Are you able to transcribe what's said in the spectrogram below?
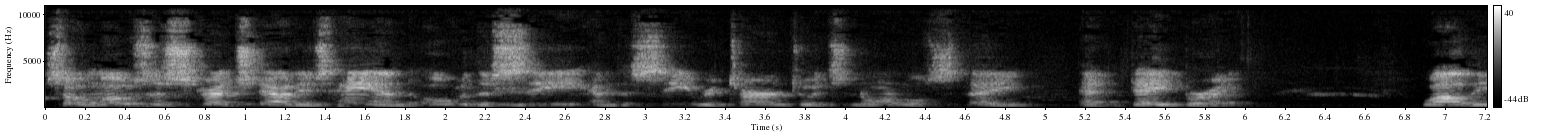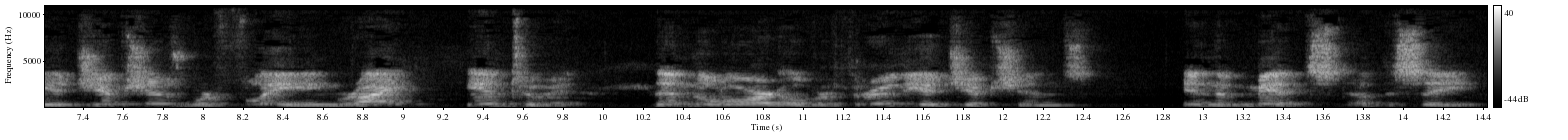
So Moses stretched out his hand over the sea, and the sea returned to its normal state at daybreak. While the Egyptians were fleeing right into it, then the Lord overthrew the Egyptians in the midst of the sea.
